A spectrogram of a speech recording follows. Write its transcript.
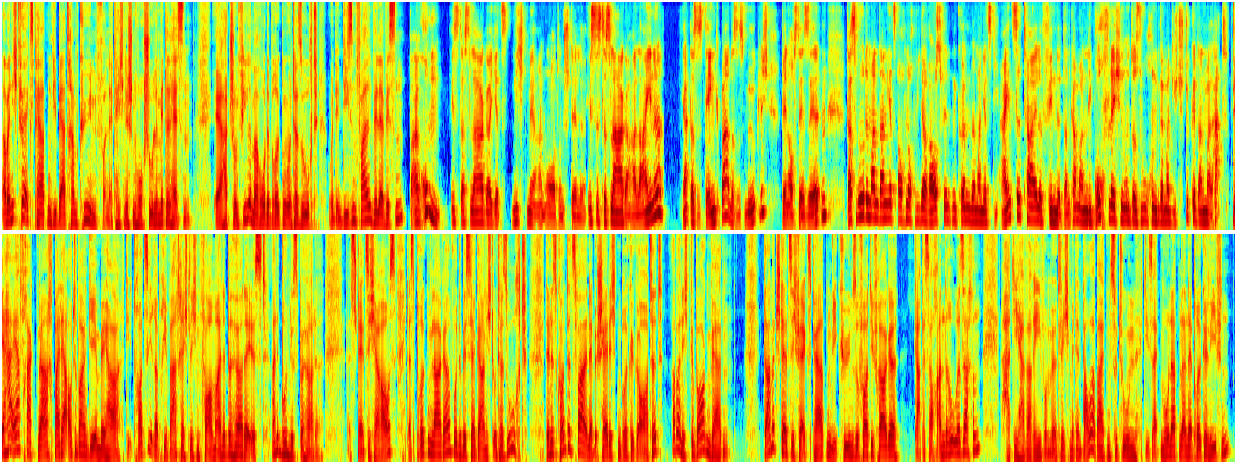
Aber nicht für Experten wie Bertram Kühn von der Technischen Hochschule Mittelhessen. Er hat schon viele marode Brücken untersucht und in diesem Fall will er wissen, warum ist das Lager jetzt nicht mehr an Ort und Stelle? Ist es das Lager alleine? Ja, das ist denkbar, das ist möglich, wenn auch sehr selten. Das würde man dann jetzt auch noch wieder rausfinden können, wenn man jetzt die Einzelteile findet. Dann kann man die Bruchflächen untersuchen, wenn man die Stücke dann mal hat. Der HR fragt nach bei der Autobahn GmbH, die trotz ihrer privatrechtlichen Form eine Behörde ist, eine Bundesbehörde. Es stellt sich heraus, das Brückenlager wurde bisher gar nicht untersucht, denn es konnte zwar in der beschädigten Brücke geortet, aber nicht geborgen werden. Damit stellt sich für Experten wie Kühn sofort die Frage, Gab es auch andere Ursachen? Hat die Havarie womöglich mit den Bauarbeiten zu tun, die seit Monaten an der Brücke liefen?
